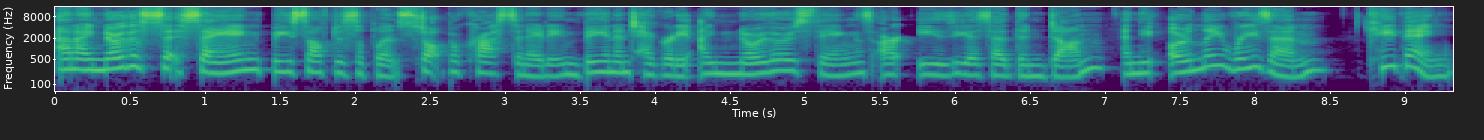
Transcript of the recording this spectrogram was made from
And I know the saying, be self disciplined, stop procrastinating, be in integrity. I know those things are easier said than done. And the only reason, key thing,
